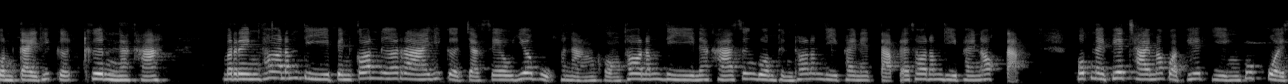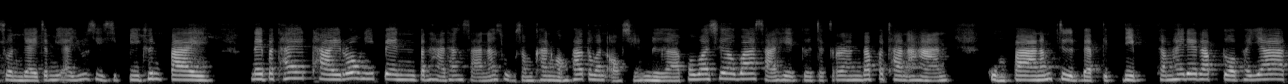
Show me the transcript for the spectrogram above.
กลไกที่เกิดขึ้นนะคะ มะเร็งท่อน้ำดีเป็นก้อนเนื้อร้ายที่เกิดจากเซลล์เยื่อบุผนังของท่อน้ำดีนะคะ ซึ่งรวมถึงท่อน้ำดีภายในตับ และท่อน้ำดีภายนอกตับ พบในเพศชายมากกว่าเพศหญิง ผู้ป่วยส่วนใหญ่จะมีอายุ 40 ปีขึ้นไป ในประเทศไทยโรคนี้เป็นปัญหาทางสาธารณสุขสำคัญของภาคตะวันออกเฉียงเหนือ เพราะว่าเชื่อว่าสาเหตุเกิดจากการรับประทานอาหาร กลุ่มปลาน้ำจืดแบบดิบๆทำให้ได้รับตัวพยาธิ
